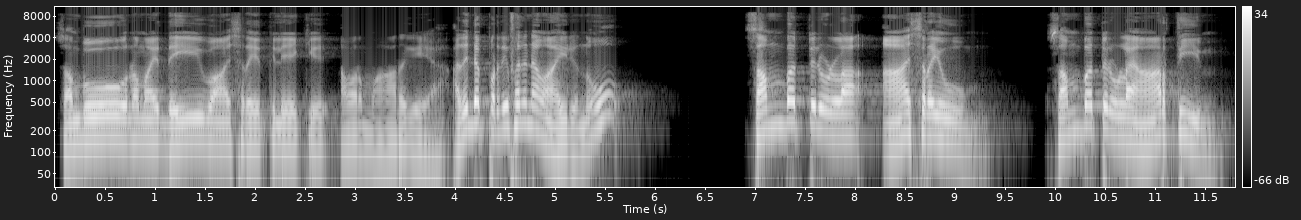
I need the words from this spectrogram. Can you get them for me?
സമ്പൂർണമായി ദൈവാശ്രയത്തിലേക്ക് അവർ മാറുകയാണ് അതിന്റെ പ്രതിഫലനമായിരുന്നു സമ്പത്തിലുള്ള ആശ്രയവും സമ്പത്തിലുള്ള ആർത്തിയും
